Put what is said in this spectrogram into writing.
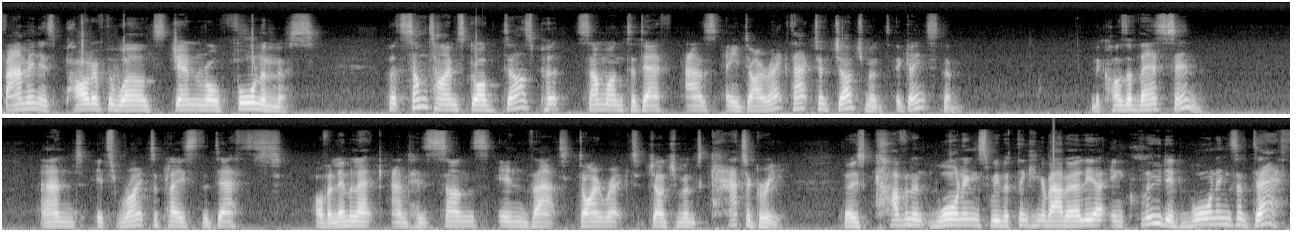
famine, is part of the world's general fallenness. But sometimes God does put someone to death as a direct act of judgment against them because of their sin and it's right to place the deaths of Elimelech and his sons in that direct judgment category. Those covenant warnings we were thinking about earlier included warnings of death.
